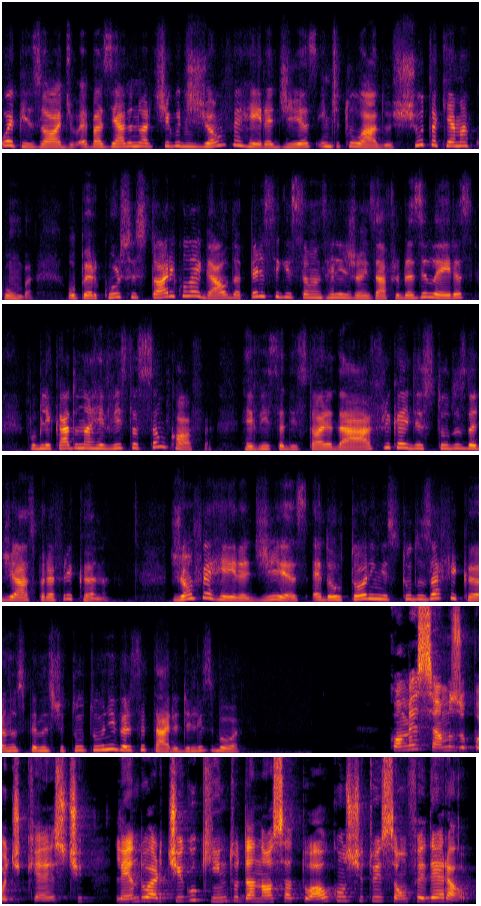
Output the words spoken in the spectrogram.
O episódio é baseado no artigo de João Ferreira Dias intitulado Chuta que é Macumba, o percurso histórico-legal da perseguição às religiões afro-brasileiras, publicado na revista Sankofa, revista de História da África e de Estudos da Diáspora Africana. João Ferreira Dias é doutor em Estudos Africanos pelo Instituto Universitário de Lisboa. Começamos o podcast lendo o artigo 5 da nossa atual Constituição Federal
